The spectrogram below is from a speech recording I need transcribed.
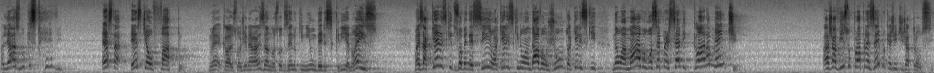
Aliás, nunca esteve. Esta, este é o fato. Não é, claro, estou generalizando, não estou dizendo que nenhum deles cria, não é isso. Mas aqueles que desobedeciam, aqueles que não andavam junto, aqueles que não amavam, você percebe claramente. Haja visto o próprio exemplo que a gente já trouxe.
